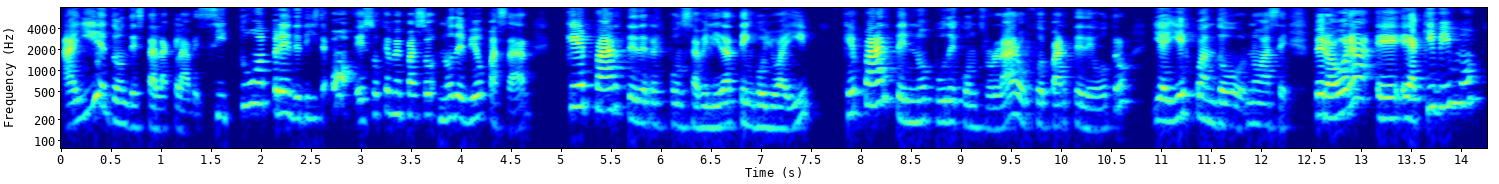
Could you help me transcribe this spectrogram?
ahí es donde está la clave. Si tú aprendes, dijiste, oh, eso que me pasó no debió pasar, ¿qué parte de responsabilidad tengo yo ahí? ¿Qué parte no pude controlar o fue parte de otro? Y ahí es cuando no hace. Pero ahora, eh, eh, aquí mismo,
